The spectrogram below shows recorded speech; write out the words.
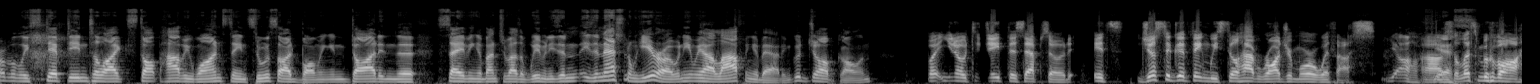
Probably stepped in to like stop Harvey Weinstein's suicide bombing and died in the saving a bunch of other women. He's a he's a national hero, and here we are laughing about him. Good job, Colin. But you know, to date this episode, it's just a good thing we still have Roger Moore with us. Yeah, oh, Uh, yes. So let's move on.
